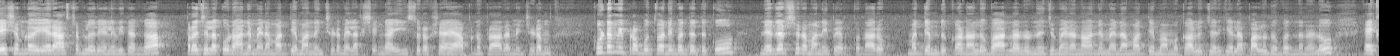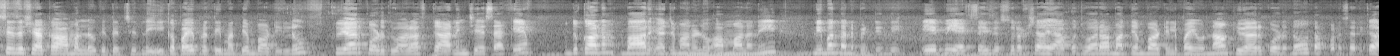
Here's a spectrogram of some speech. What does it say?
దేశంలో ఏ రాష్ట్రంలో లేని విధంగా ప్రజలకు నాణ్యమైన మద్యం అందించడమే లక్ష్యంగా ఈ సురక్ష యాప్ను ప్రారంభించడం కూటమి ప్రభుత్వ నిబద్ధతకు నిదర్శనమని పేర్కొన్నారు. మద్యం దుకాణాలు బార్లలో నిజమైన నాణ్యమైన మద్యం అమ్మకాలు జరిగేలా పలు నిబంధనలు ఎక్సైజ్ శాఖ అమల్లోకి తెచ్చింది. ఇకపై ప్రతి మద్యం బాటిల్ను క్యూఆర్ కోడ్ ద్వారా స్కానింగ్ చేశాకే దుకాణం బార్ యజమానులు అమ్మాలని నిబంధన పెట్టింది. ఏపీ ఎక్సైజ్ సురక్ష యాప్ ద్వారా మద్యం బాటిల్పై ఉన్న క్యూఆర్ కోడ్ను తప్పనిసరిగా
